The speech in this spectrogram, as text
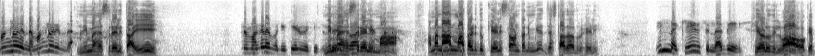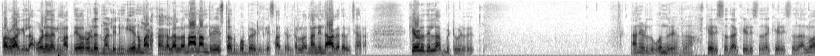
ಮಂಗಳೂರಿಂದ ಮಂಗಳೂರಿಂದ. ನಿಮ್ಮ ಹೆಸರು ಹೇಳಿ ತಾಯಿ. ನಮ್ಮ ಮಗಳ ಬಗ್ಗೆ ಕೇಳಬೇಕಿತ್ತು. ನಿಮ್ಮ ಹೆಸರು ಹೇಳಿಮ್ಮ. ಅಮ್ಮ ನಾನು ಮಾತಾಡಿದ್ದು ಕೇಳಿಸ್ತಾ ಉಂಟಾ ನಿಮಗೆ? ಜಸ್ಟ್ ಅದಾದರೂ ಹೇಳಿ. ಇಲ್ಲ ಕೇಳಿಸಿಲ್ಲ ಅದೇ. ಕೇಳುದಿಲ್ವಾ? ಓಕೆ ಪರವಾಗಿಲ್ಲ. ಒಳ್ಳೇದಾಗಲಿ ಮತ್ತೆ ದೇವರು ಒಳ್ಳೇದು ಮಾಡಲಿ. ನಿಮ್ಗೆ ಏನು ಮಾಡೋಕ್ಕಾಗಲ್ಲ ನಾನು ಅಂದರೆ ಎಷ್ಟು ಅದು ಬೊಬ್ಬೆ ಹೇಳಲಿಕ್ಕೆ ಸಾಧ್ಯ ಉಂಟಲ್ವ? ನನ್ನಿಂದ ಆಗದ ವಿಚಾರ. ಕೇಳೋದಿಲ್ಲ ಬಿಟ್ಟು ಬಿಡಬೇಕು. ನಾನು ಹೇಳೋದು ಒಂದ್ರೆ ಕೇಳಿಸ್ತದ ಕೇಳಿಸ್ತದ ಕೇಳಿಸ್ತದ ಅಲ್ವಾ?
